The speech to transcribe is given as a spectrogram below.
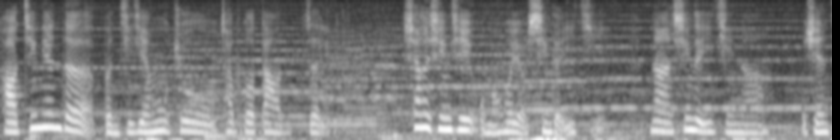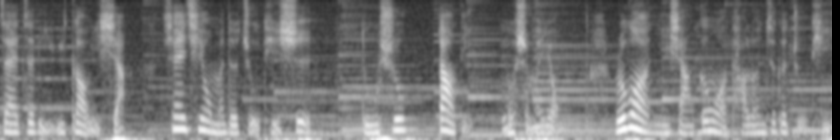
好，今天的本期节目就差不多到这里了。下个星期我们会有新的一集。那新的一集呢，我先在这里预告一下。下一期我们的主题是读书到底有什么用？如果你想跟我讨论这个主题，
